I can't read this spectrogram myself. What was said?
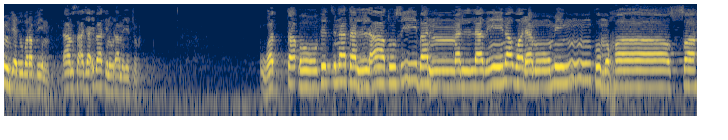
nuun jee duuba rabbiin dhaamsa ajaa'ibaatiin udhaame jechuudha واتقوا فتنة لا تصيبن الذين ظلموا منكم خاصة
